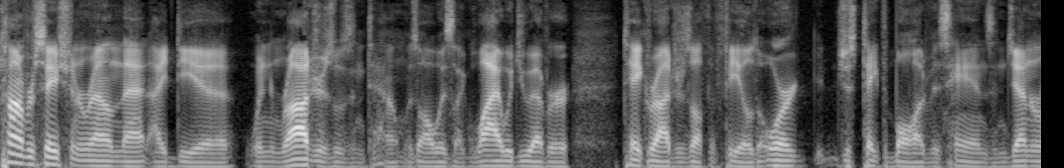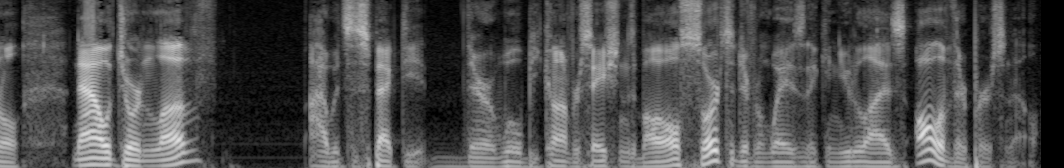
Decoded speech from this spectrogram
conversation around that idea when Rodgers was in town was always like, why would you ever take Rodgers off the field or just take the ball out of his hands in general? Now with Jordan Love, I would suspect there will be conversations about all sorts of different ways they can utilize all of their personnel.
